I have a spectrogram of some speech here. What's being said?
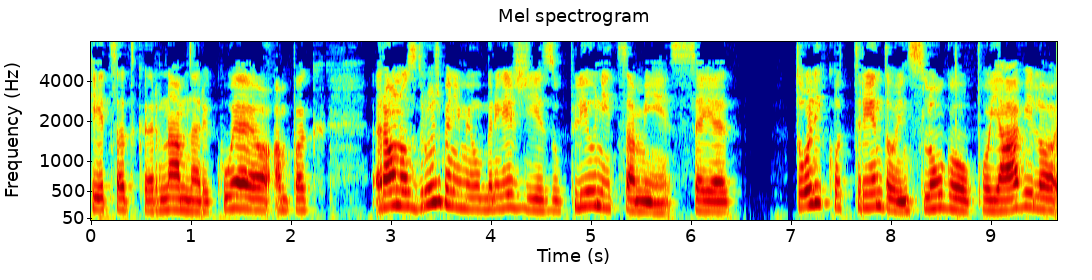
hecati, ker nam narekujejo, ampak ravno z družbenimi omrežji, z vplivnicami se je. Toliko trendov in slogov pojavilo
